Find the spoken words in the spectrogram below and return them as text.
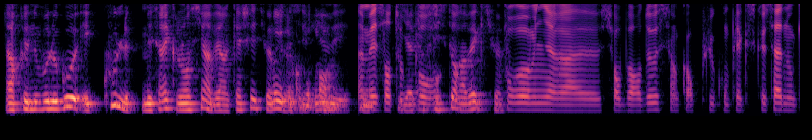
Alors que le nouveau logo est cool, mais c'est vrai que l'ancien avait un cachet, tu vois, Oui, parce que c'est complètement. vieux et Ah, mais surtout y a pour, toute l'histoire avec, tu vois. pour revenir euh, sur Bordeaux, c'est encore plus complexe que ça. Donc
